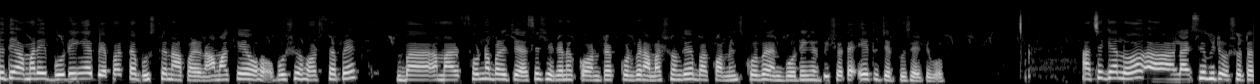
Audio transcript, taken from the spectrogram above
যদি আমার এই বোর্ডিং এর ব্যাপারটা বুঝতে না পারেন, আমাকে অবশ্যই হোয়াটসঅ্যাপে বা আমার ফোন নাম্বারে যে আছে, সেখানে কন্ট্যাক্ট করবেন আমার সঙ্গে বা কমেন্টস করবেন, আমি বোর্ডিং এর বিষয়টা এ টু জেড বুঝাই দেবো। আচ্ছা গেল লাইসোমিট ওষুধটা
